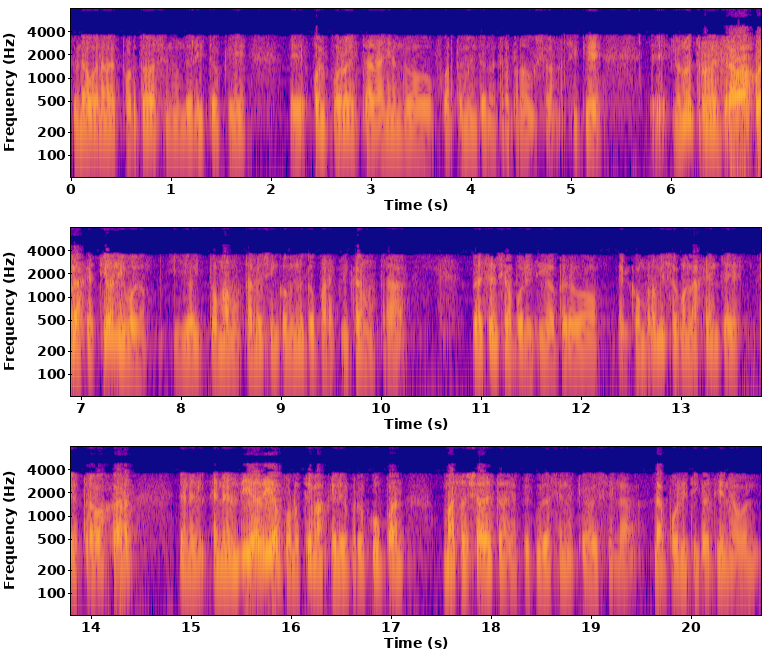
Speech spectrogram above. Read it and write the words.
de una buena vez por todas en un delito que eh, hoy por hoy está dañando fuertemente a nuestra producción. Así que eh, lo nuestro es el trabajo, la gestión y bueno, y hoy tomamos tal vez cinco minutos para explicar nuestra presencia política, pero el compromiso con la gente es, es trabajar en el, en el día a día por los temas que le preocupan, más allá de estas especulaciones que a veces la, la política tiene o el,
